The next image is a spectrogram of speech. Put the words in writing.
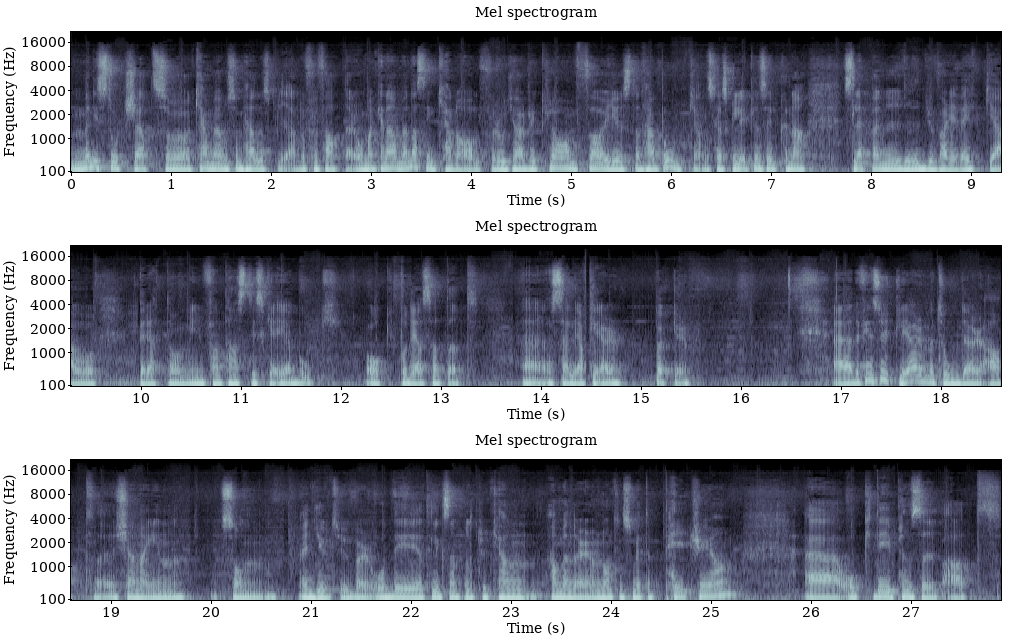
men i stort sett så kan vem som helst bli ändå författare och man kan använda sin kanal för att göra reklam för just den här boken. Så jag skulle i princip kunna släppa en ny video varje vecka och berätta om min fantastiska e-bok och på det sättet eh, sälja fler böcker. Eh, det finns ytterligare metoder att eh, tjäna in som en YouTuber och det är till exempel att du kan använda dig av något som heter Patreon. Eh, och det är i princip att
